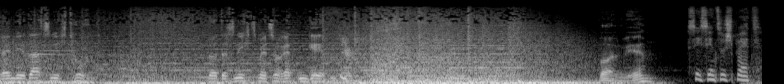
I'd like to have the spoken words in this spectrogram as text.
Wenn wir das nicht tun, wird es nichts mehr zu retten geben. Wollen wir? Sie sind zu spät.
